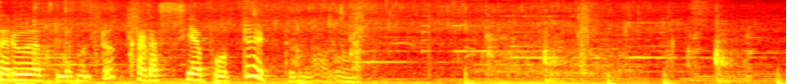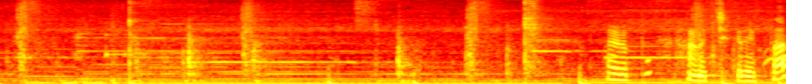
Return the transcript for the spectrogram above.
கருவேப்பிலை மட்டும் கடைசியாக போட்டு எடுத்துடணும். அடுப்பு அணைச்சிக்கிறேன்ப்பா.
